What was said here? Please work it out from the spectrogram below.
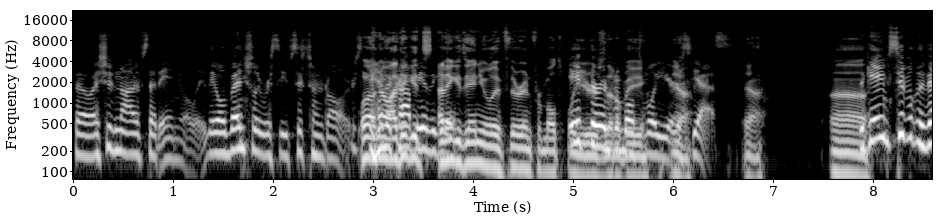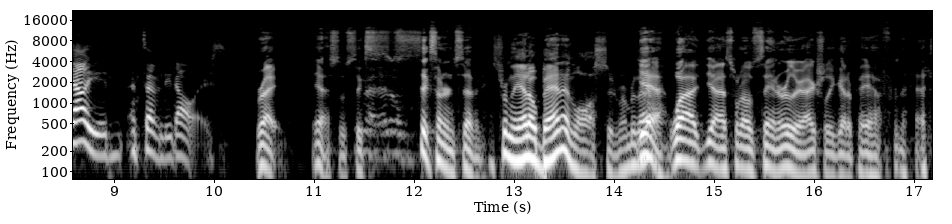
So I should not have said annually. They will eventually receive six hundred dollars. Well, and no, a I think it's of the I think it's annually if they're in for multiple if years. they're in for that'll be- multiple years. Yeah. Yes, yeah. Uh, the game's typically valued at seventy dollars. right. Yeah. So six six hundred and seventy. That's from the Ed O'Bannon lawsuit. Remember that? Yeah. Well, yeah. That's what I was saying earlier. I actually got a payout from that.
